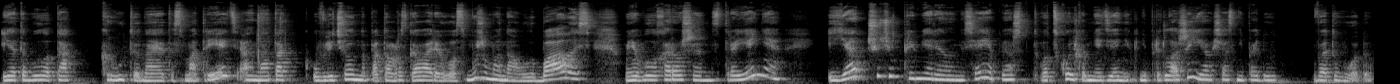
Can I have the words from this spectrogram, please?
И это было так круто на это смотреть. Она так увлеченно потом разговаривала с мужем, она улыбалась, у нее было хорошее настроение. И я чуть-чуть примерила на себя, я поняла, что вот сколько мне денег не предложи, я сейчас не пойду в эту воду.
